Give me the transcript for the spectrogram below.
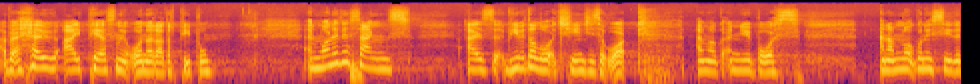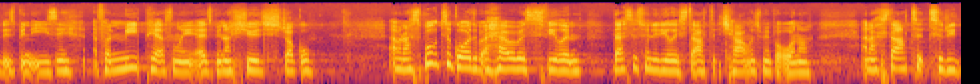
about how I personally honour other people. And one of the things is we've had a lot of changes at work and we've got a new boss. And I'm not going to say that it's been easy. For me personally, it's been a huge struggle. And when I spoke to God about how I was feeling, this is when He really started to challenge me about honour. And I started to read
